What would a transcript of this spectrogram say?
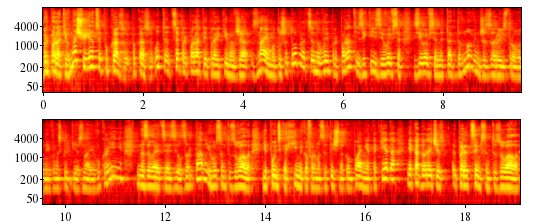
препаратів. Нащо я це показую? Показую. От це препарати, про які ми вже знаємо дуже добре. Це новий препарат, з який з'явився, з'явився не так давно. Він вже зареєстрований, наскільки я знаю, в Україні. Він називається Азілзартан. Його синтезувала японська хіміко-фармацевтична компанія Такеда, яка, до речі, перед цим синтезувала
